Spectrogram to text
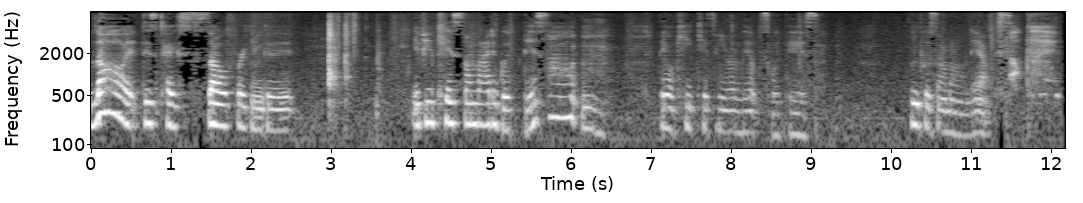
Lord, this tastes so freaking good. If you kiss somebody with this on, mm, they'll keep kissing your lips with this. Let me put some on now. It's so good.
